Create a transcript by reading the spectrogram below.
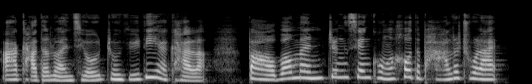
阿卡的卵球终于裂开了，宝宝们争先恐后的爬了出来。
